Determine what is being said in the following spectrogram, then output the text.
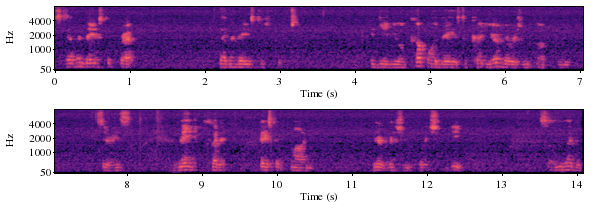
seven days to prep, seven days to shoot. They gave you a couple of days to cut your version of the series, and they cut it based upon their vision of what it should be. So you had to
